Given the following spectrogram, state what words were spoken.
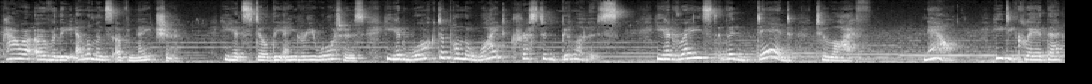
power over the elements of nature. He had stilled the angry waters. He had walked upon the white crested billows. He had raised the dead to life. Now, he declared that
